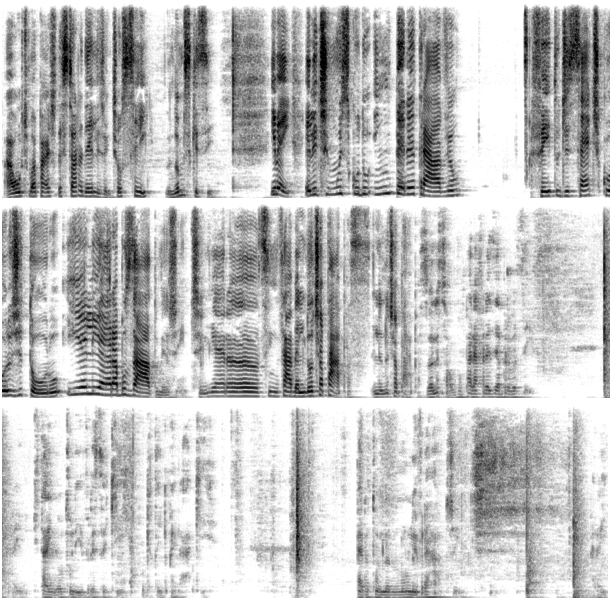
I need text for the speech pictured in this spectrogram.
a última parte da história dele, gente, eu sei, eu não me esqueci. E bem, ele tinha um escudo impenetrável feito de sete couros de touro e ele era abusado, minha gente. Ele era assim, sabe? Ele não tinha papas. Ele não tinha papas. Olha só, vou parafrasear pra vocês. Peraí, que tá em outro livro esse aqui. Que eu tenho que pegar aqui. Pera, eu tô olhando no livro errado, gente. Peraí,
